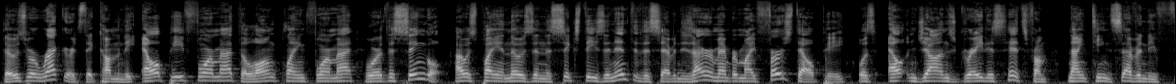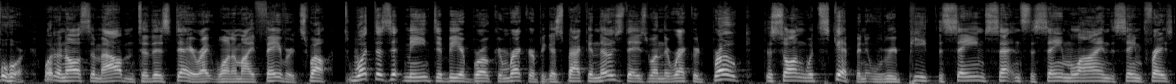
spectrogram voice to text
Those were records. They come in the LP format, the long playing format, or the single. I was playing those in the 60s and into the 70s. I remember my first LP was Elton John's Greatest Hits from 1974. What an awesome album to this day, right? One of my favorites. Well, what does it mean to be a broken record? Because back in those days, when the record broke, the song would skip and it would repeat the same sentence, the same line, the same phrase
